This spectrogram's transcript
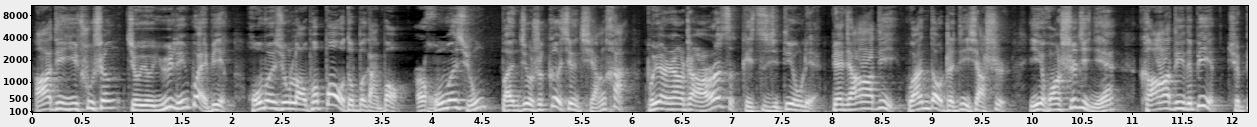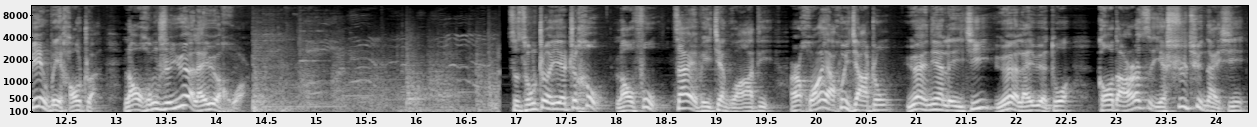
阿弟一出生就有鱼鳞怪病，洪文雄老婆抱都不敢抱，而洪文雄本就是个性强悍，不愿让这儿子给自己丢脸，便将阿弟关到这地下室，一晃十几年，可阿弟的病却并未好转，老洪是越来越火。自从这夜之后，老妇再未见过阿弟，而黄雅慧家中怨念累积越来越多，搞得儿子也失去耐心，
